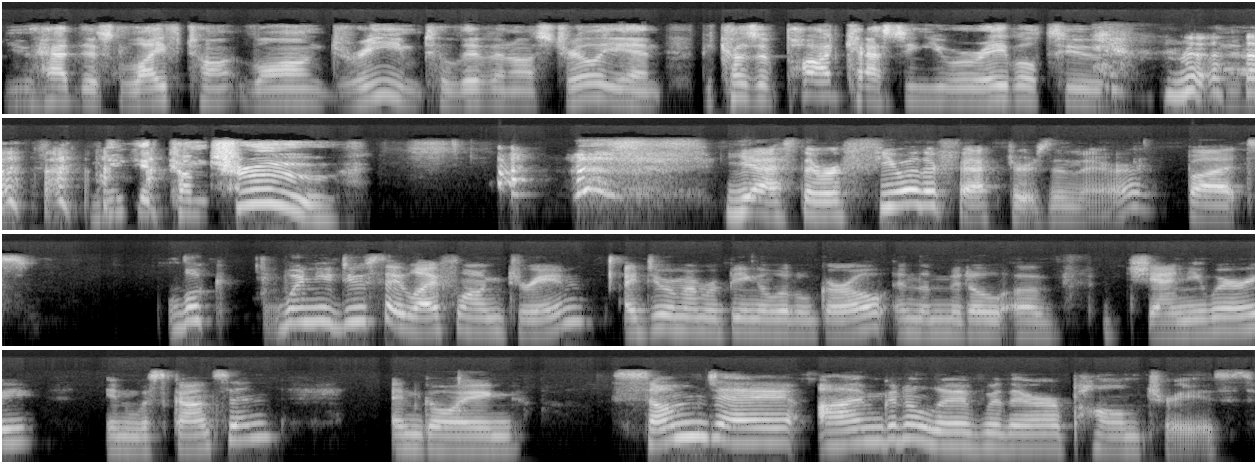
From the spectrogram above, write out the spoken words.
you had this lifelong dream to live in Australia, and because of podcasting, you were able to uh, make it come true. Yes, there were a few other factors in there, but look, when you do say lifelong dream, I do remember being a little girl in the middle of January in Wisconsin and going, someday I'm going to live where there are palm trees.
